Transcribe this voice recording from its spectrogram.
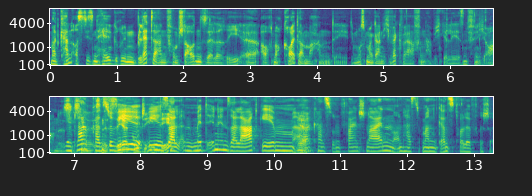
Man kann aus diesen hellgrünen Blättern vom Staudensellerie äh, auch noch Kräuter machen. Die, die muss man gar nicht wegwerfen, habe ich gelesen. Finde ich auch eine, Ja klar, eine, kannst du wie, gute wie Idee. Sal mit in den Salat geben, Ja. äh, kannst du fein schneiden und hast immer eine ganz tolle Frische.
